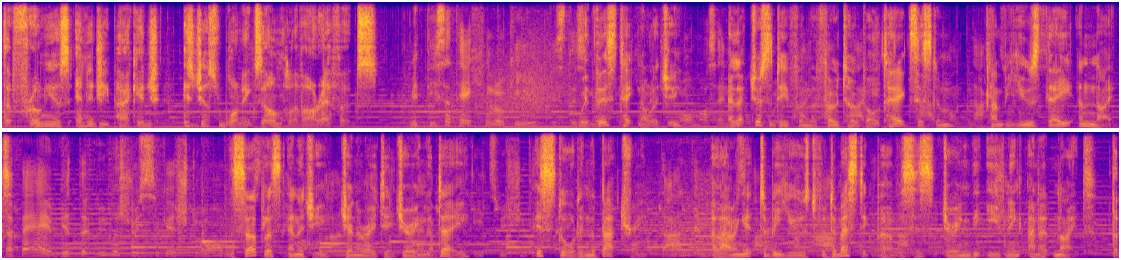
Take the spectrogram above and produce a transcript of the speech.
The Fronius Energy Package is just one example of our efforts. With this technology, electricity from the photovoltaic system can be used day and night. The surplus energy generated during the day is stored in the battery, allowing it to be used for domestic purposes during the evening and at night. The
